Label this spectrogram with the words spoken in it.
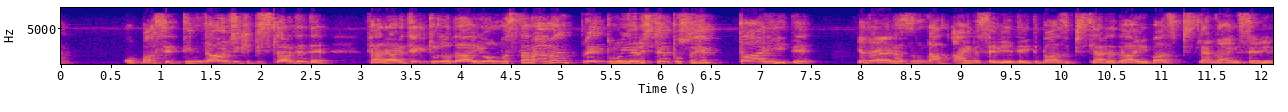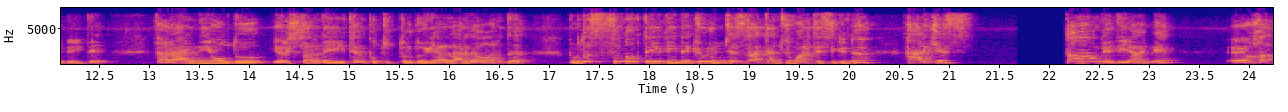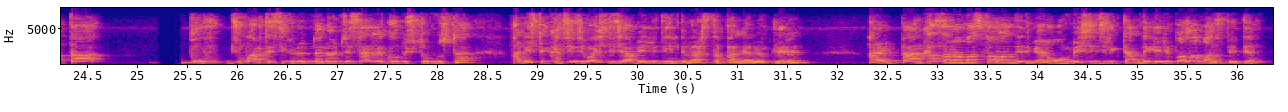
o bahsettiğim daha önceki pistlerde de Ferrari tek turda daha iyi olmasına rağmen Red Bull'un yarış temposu hep daha iyiydi. Ya da evet. en azından aynı seviyedeydi. Bazı pistlerde daha iyi, bazı pistlerde aynı seviyedeydi. Ferrari'nin iyi olduğu, yarışlarda iyi tempo tutturduğu yerler de vardı. Burada 0.7'yi de görünce zaten cumartesi günü herkes tamam dedi yani. E, hatta bu cumartesi gününden önce seninle konuştuğumuzda hani işte kaçıncı başlayacağı belli değildi Verstappen'le Lökler'in. Hani ben kazanamaz falan dedim yani 15.likten de gelip alamaz dedim.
